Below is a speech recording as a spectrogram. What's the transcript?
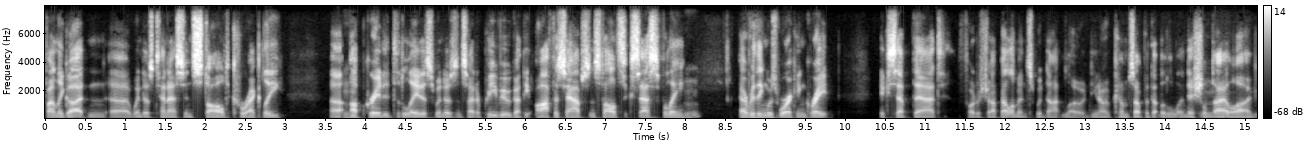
finally gotten uh, windows 10 S installed correctly uh, mm-hmm. upgraded to the latest Windows Insider Preview, got the Office apps installed successfully. Mm-hmm. Everything was working great, except that Photoshop Elements would not load. You know, it comes up with that little initial mm-hmm. dialogue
